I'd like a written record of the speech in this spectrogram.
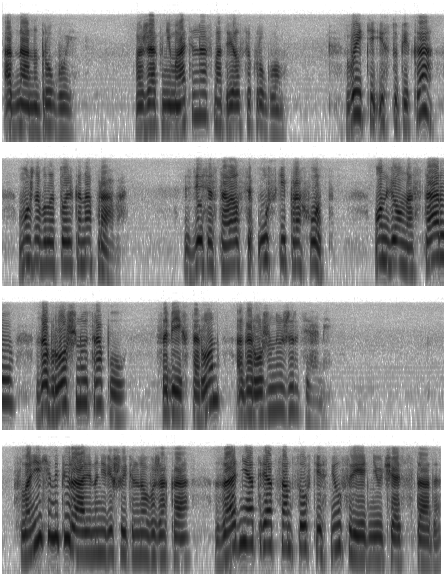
одна на другой. Вожак внимательно осмотрелся кругом. Выйти из тупика можно было только направо. Здесь оставался узкий проход. Он вел на старую, заброшенную тропу, с обеих сторон огороженную жердями. Слонихи напирали на нерешительного вожака, задний отряд самцов теснил среднюю часть стада.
